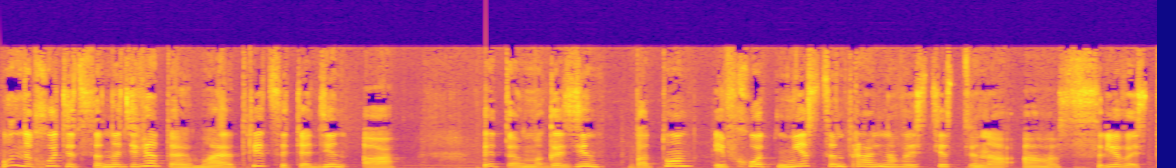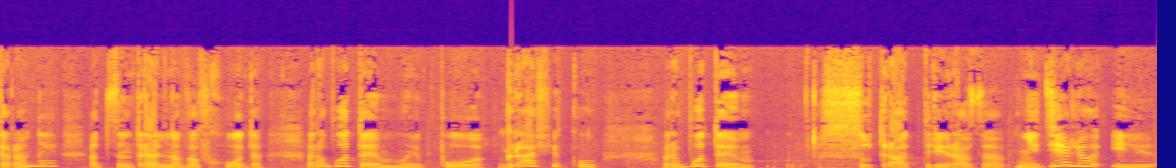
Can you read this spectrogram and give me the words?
Он находится на 9 мая 31А. Это магазин «Батон», и вход не с центрального, естественно, а с левой стороны от центрального входа. Работаем мы по графику, Работаем с утра три раза в неделю и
